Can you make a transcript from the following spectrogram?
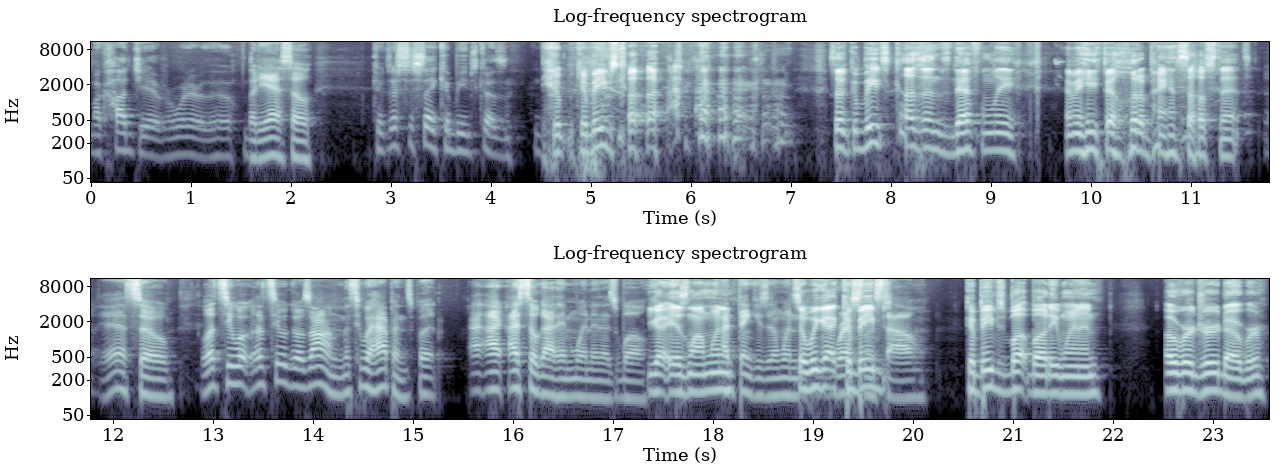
Makhachev or whatever the hell. But yeah, so Could- Just to say Khabib's cousin. K- Khabib's co- so Khabib's cousins definitely. I mean, he fell with a banned substance. yeah, so let's see what let's see what goes on. Let's see what happens. But I, I, I still got him winning as well. You got Islam winning. I think he's gonna win. So we got wrestling Khabib's- style. Khabib's butt buddy winning over Drew Dober.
